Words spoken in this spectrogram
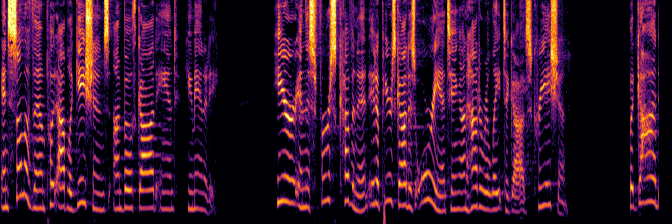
and some of them put obligations on both God and humanity. Here in this first covenant, it appears God is orienting on how to relate to God's creation. But God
